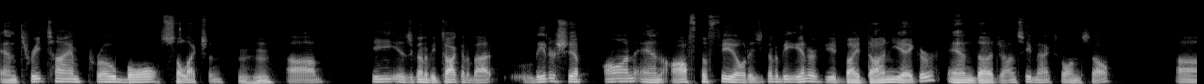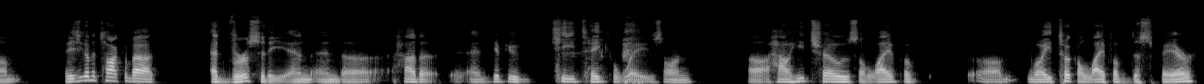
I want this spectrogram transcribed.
and three-time Pro Bowl selection. Mm-hmm. Um, he is going to be talking about leadership on and off the field. He's going to be interviewed by Don Yaeger and uh, John C. Maxwell himself. Um, and he's going to talk about adversity and and uh, how to and give you key takeaways on uh, how he chose a life of um, well, he took a life of despair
